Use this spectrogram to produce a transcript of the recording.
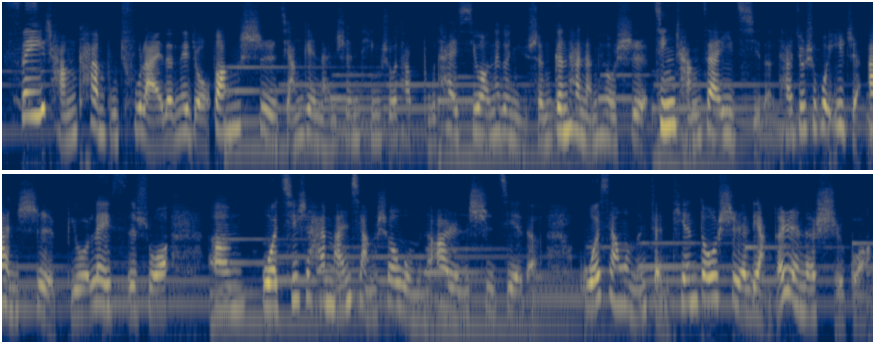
非常看不出来的那种方式讲给男生听，说她不太希望那个女生跟她男朋友是经常在一起的，她就是会一直。暗示，比如类似说，嗯，我其实还蛮享受我们的二人世界的。我想我们整天都是两个人的时光，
